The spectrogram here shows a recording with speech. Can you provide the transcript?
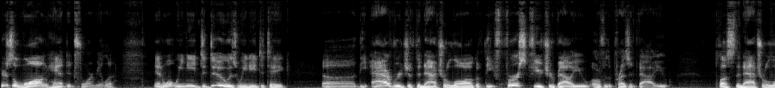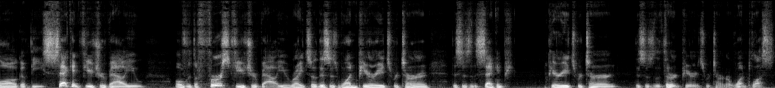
Here's a long-handed formula, and what we need to do is we need to take uh, the average of the natural log of the first future value over the present value, plus the natural log of the second future value over the first future value, right? So this is one period's return, this is the second period's return, this is the third period's return, or 1 plus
